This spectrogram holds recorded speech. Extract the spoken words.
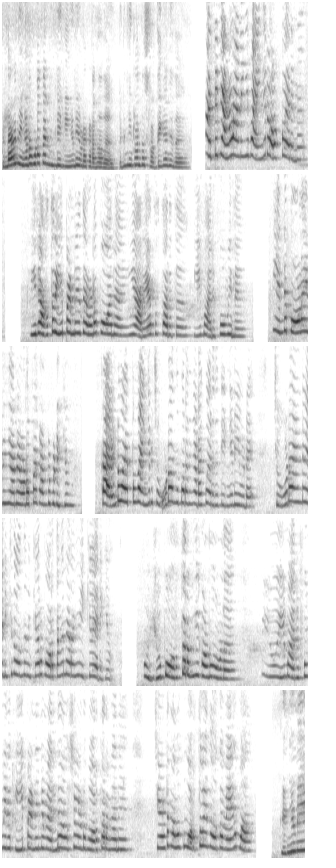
പിള്ളേർ നിങ്ങളുടെ കൂടെ തന്നെ കിങ്ങിണി ഇവിടെ കിടന്നത്? പിന്നെ നിങ്ങൾ എന്താ ഉറക്കമായിരുന്നു ഈ രാത്രി ഈ പെണ്ണ് ഇത് എവിടെ പോവാനാ? ഈ അറിയാത്ത സ്ഥലത്ത് ഈ മരുഭൂമിയിൽ. എന്റെ മോളെ ഞാൻ എവിടെ പോയി കണ്ടുപിടിക്കും? കറണ്ട് പോയപ്പോ ഭയങ്കര ചൂടാന്ന് പറഞ്ഞ് നടക്കുവായിരുന്നു ഇങ്ങനെ ഇവിടെ. ചൂടായതുകൊണ്ട് എനിക്ക് തോന്നുന്നു മിക്കവാറും പുറത്തങ്ങനെ ഇറങ്ങി നിൽക്കുമായിരിക്കും അയ്യോ പുറത്തിറങ്ങി കാണും അവൾ? അയ്യോ ഈ മരുഭൂമിയിലൊക്കെ ഈ പെണ്ണിന് വല്ല ആവശ്യമുണ്ട് പുറത്തിറങ്ങാന്? ചേട്ടാ നമുക്ക് പുറത്തു പോയി നോക്കാം വേഗം വാ. മോളെ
